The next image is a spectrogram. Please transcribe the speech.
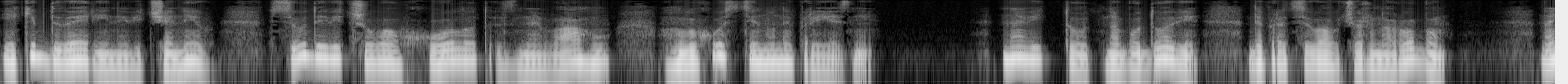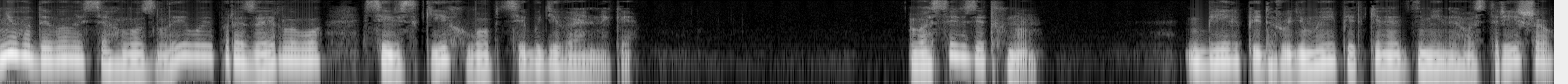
Які б двері не відчинив, всюди відчував холод, зневагу, глуху стіну неприязні. Навіть тут, на будові, де працював чорноробом, на нього дивилися глузливо і презирливо сільські хлопці-будівельники. Василь зітхнув. Біль під грудьми під кінець зміни гострішав,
